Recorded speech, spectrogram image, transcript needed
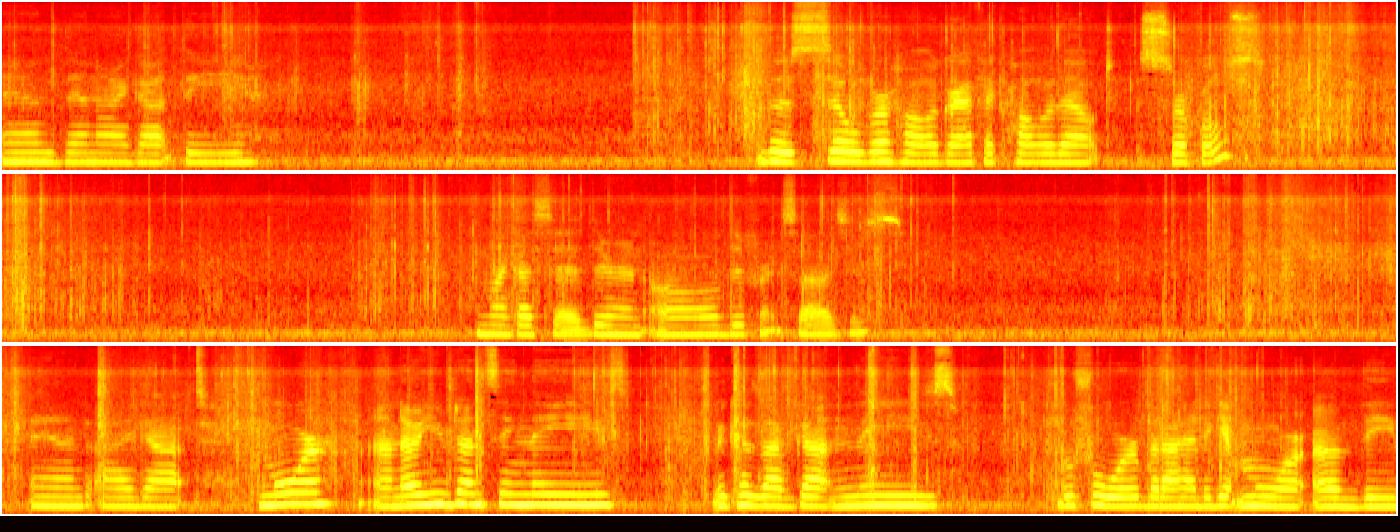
And then I got the the silver holographic hollowed out circles. And like I said, they're in all different sizes. And I got more. I know you've done seen these because I've gotten these before, but I had to get more of the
